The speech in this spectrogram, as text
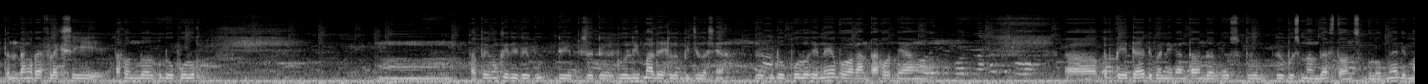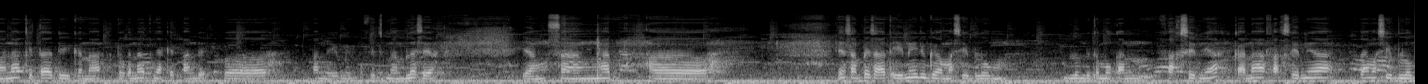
tentang refleksi tahun 2020 hmm, tapi mungkin di, di episode 25 deh lebih jelasnya. 2020 ini merupakan tahun yang uh, berbeda dibandingkan tahun 2010, 2019 tahun sebelumnya di mana kita dikena terkena penyakit pandemi, uh, pandemi COVID-19 ya yang sangat uh, yang sampai saat ini juga masih belum belum ditemukan vaksinnya karena vaksinnya kita masih belum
